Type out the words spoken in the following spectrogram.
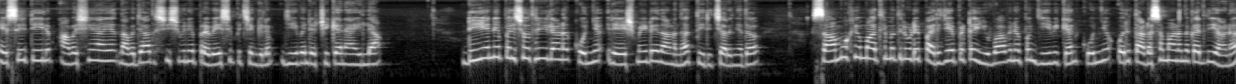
എസ് ഐ ടിയിലും അവശയായ നവജാത ശിശുവിനെ പ്രവേശിപ്പിച്ചെങ്കിലും ജീവൻ രക്ഷിക്കാനായില്ല. ഡി എൻ എ പരിശോധനയിലാണ് കുഞ്ഞ് രേഷ്മയുടേതാണെന്ന് തിരിച്ചറിഞ്ഞത്. സാമൂഹ്യ മാധ്യമത്തിലൂടെ പരിചയപ്പെട്ട യുവാവിനൊപ്പം ജീവിക്കാൻ കുഞ്ഞ് ഒരു തടസ്സമാണെന്ന് കരുതിയാണ്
